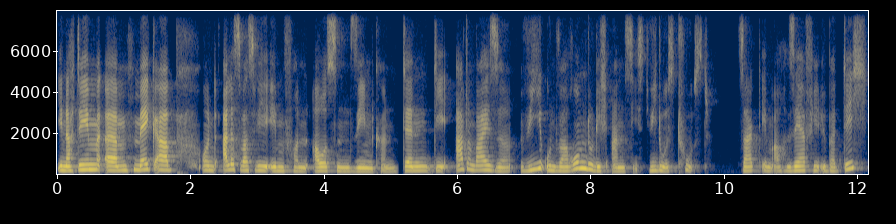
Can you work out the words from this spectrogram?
je nachdem, ähm, Make-up und alles, was wir eben von außen sehen können. Denn die Art und Weise, wie und warum du dich anziehst, wie du es tust, sagt eben auch sehr viel über dich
